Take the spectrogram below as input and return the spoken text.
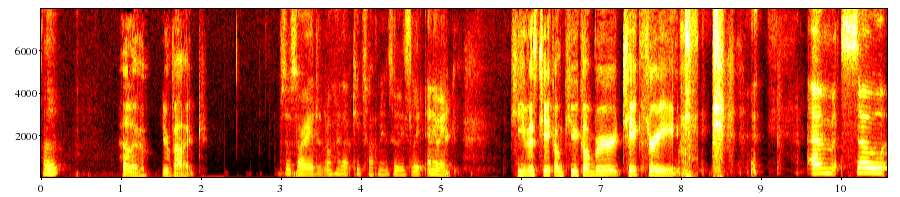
Hello. Hello, you're back. I'm so sorry. I don't know how that keeps happening so easily. Anyway, Kiva's take on cucumber, take three. um, so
